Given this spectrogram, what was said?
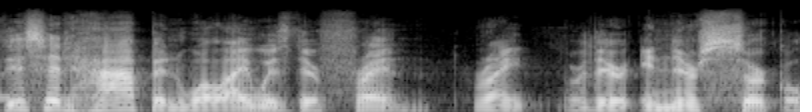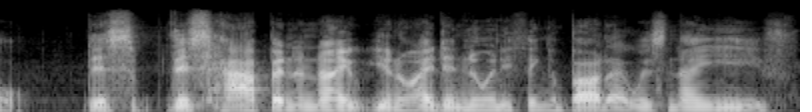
this had happened while I was their friend, right, or they're in their circle. This this happened, and I, you know, I didn't know anything about it. I was naive.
